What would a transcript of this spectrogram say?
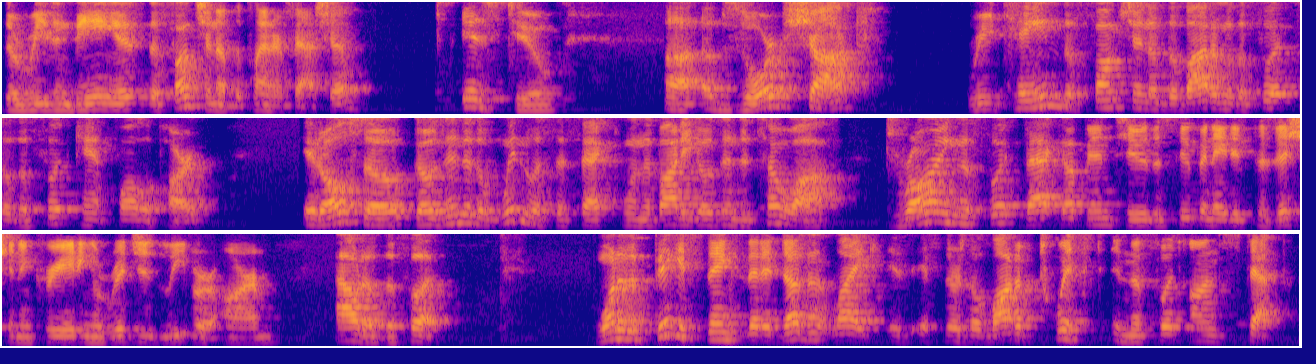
The reason being is the function of the plantar fascia is to uh, absorb shock retain the function of the bottom of the foot so the foot can't fall apart. It also goes into the windlass effect when the body goes into toe off, drawing the foot back up into the supinated position and creating a rigid lever arm out of the foot. One of the biggest things that it doesn't like is if there's a lot of twist in the foot on step.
